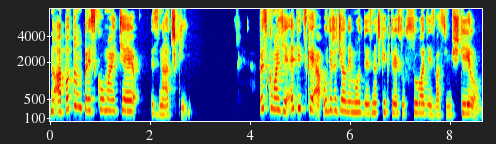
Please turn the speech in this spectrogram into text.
No a potom preskúmajte značky. Preskúmajte etické a udržateľné módne značky, ktoré sú v súlade s vašim štýlom.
